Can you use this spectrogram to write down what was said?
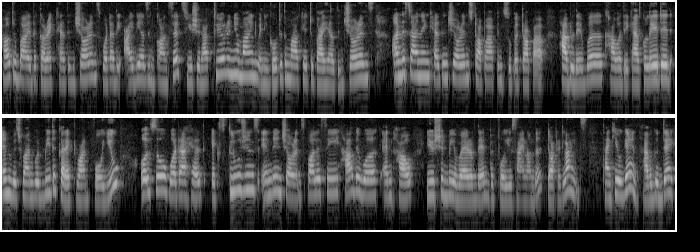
how to buy the correct health insurance, what are the ideas and concepts you should have clear in your mind when you go to the market to buy health insurance, understanding health insurance top up and super top up, how do they work, how are they calculated, and which one would be the correct one for you. Also, what are health exclusions in the insurance policy, how they work, and how you should be aware of them before you sign on the dotted lines. Thank you again. Have a good day.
